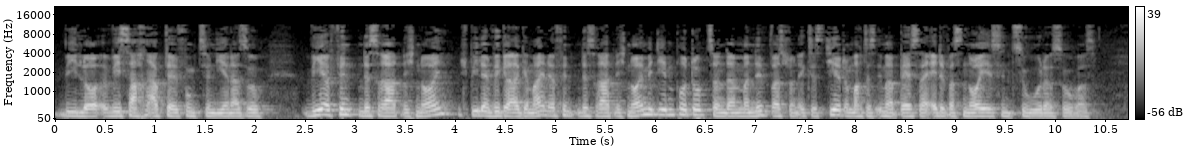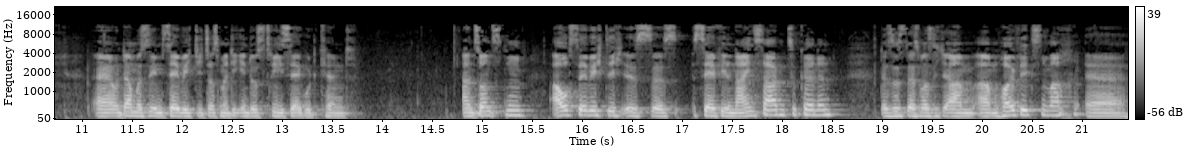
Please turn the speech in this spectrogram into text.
wie, wie Sachen aktuell funktionieren. Also wir erfinden das Rad nicht neu. Spieleentwickler allgemein erfinden das Rad nicht neu mit jedem Produkt, sondern man nimmt, was schon existiert und macht es immer besser, addet was Neues hinzu oder sowas. Äh, und da muss es eben sehr wichtig, dass man die Industrie sehr gut kennt. Ansonsten auch sehr wichtig ist es, sehr viel Nein sagen zu können. Das ist das, was ich am, am häufigsten mache. Äh,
